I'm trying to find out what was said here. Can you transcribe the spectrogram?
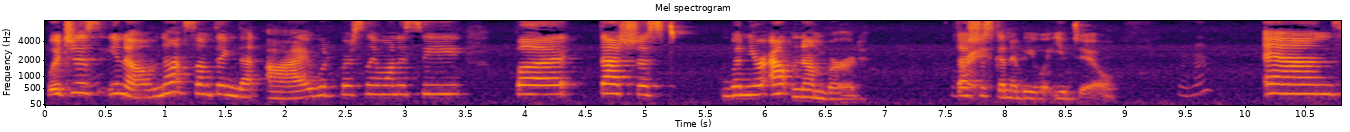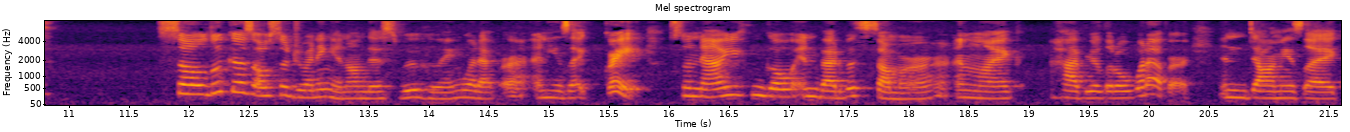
which is, you know, not something that I would personally want to see, but that's just when you're outnumbered. That's right. just going to be what you do. Mhm. And so Luca's also joining in on this woohooing, whatever. And he's like, Great. So now you can go in bed with Summer and like have your little whatever. And Dami's like,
